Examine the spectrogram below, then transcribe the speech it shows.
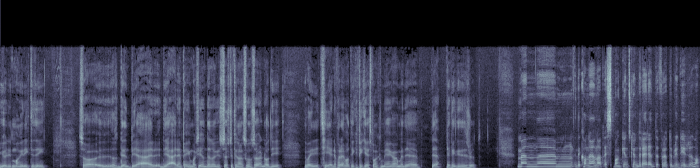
gjør mange riktige ting. Så altså, DNB er, det er en pengemaskin. Det er Norges største finanskonsern. og de, Det var irriterende for dem at de ikke fikk S-banken med en gang, men det, det, det fikk de til slutt. Men øh, det kan jo hende at S-bankens kunder er redde for at det blir dyrere, da?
